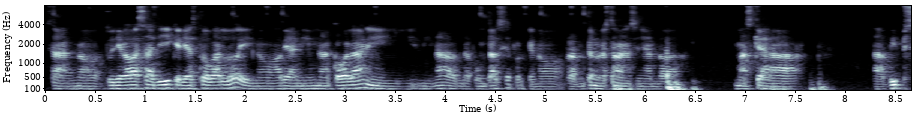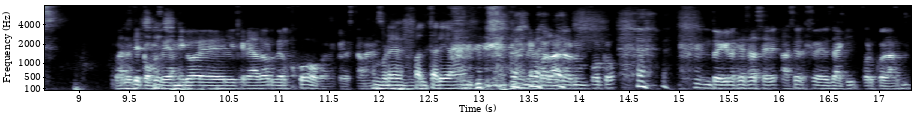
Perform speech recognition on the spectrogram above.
O sea, no, tú llegabas allí, querías probarlo y no había ni una cola ni, ni nada donde apuntarse porque no, realmente no lo estaban enseñando a- más que a, a VIPs. Lo que pasa es que como Sí, soy amigo del creador del juego, con el que lo estaban Hombre, faltaría más. me colaron un poco. Doy gracias a, Ser- a Sergio desde aquí por colarme.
